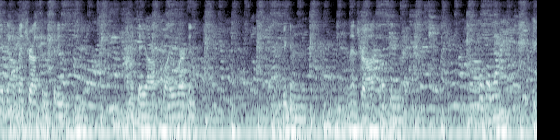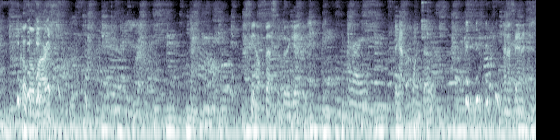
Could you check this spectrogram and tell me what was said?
Maybe I'll venture out to the city on a day off while you're working. We can venture off and see Cocoa Bar. see how festive they get. Right. They got the poinsettias and a Santa hat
